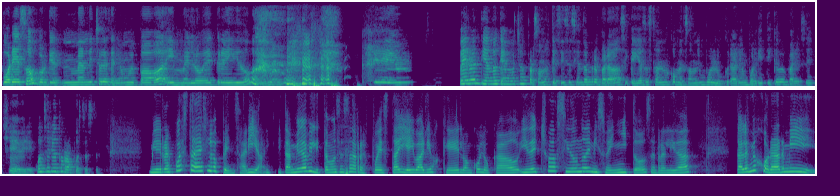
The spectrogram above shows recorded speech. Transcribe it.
Por eso, porque me han dicho que sería muy pava y me lo he creído. Em, pero entiendo que hay muchas personas que sí se sienten preparadas y que ya se están comenzando a involucrar en política y me parece chévere. ¿Cuál sería tu respuesta, este? Mi respuesta es lo pensaría y también habilitamos esa respuesta y hay varios que lo han colocado y de hecho ha sido uno de mis sueñitos en realidad Tal vez mejorar mi,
